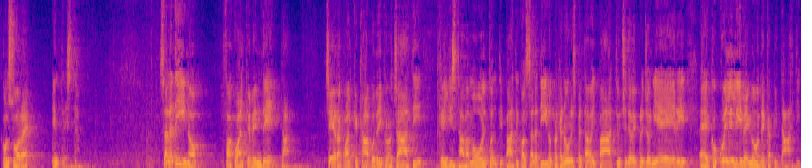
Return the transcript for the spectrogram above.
col suo re in testa. Saladino fa qualche vendetta, c'era qualche capo dei crociati che gli stava molto antipatico al Saladino perché non rispettava i patti, uccideva i prigionieri, ecco, quelli lì vengono decapitati.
